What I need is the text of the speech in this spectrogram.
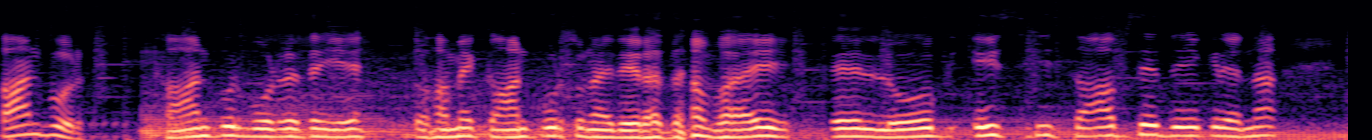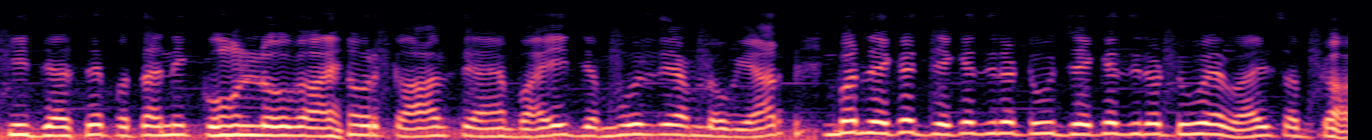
कानपुर कानपुर। बोल रहे थे ये तो हमें कानपुर सुनाई दे रहा था भाई। लोग इस हिसाब से देख रहे हैं ना कि जैसे पता नहीं कौन लोग आए और कहाँ से आए भाई जम्मू से हम लोग यार। नंबर देखो JK zero two JK zero two है भाई सबका।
